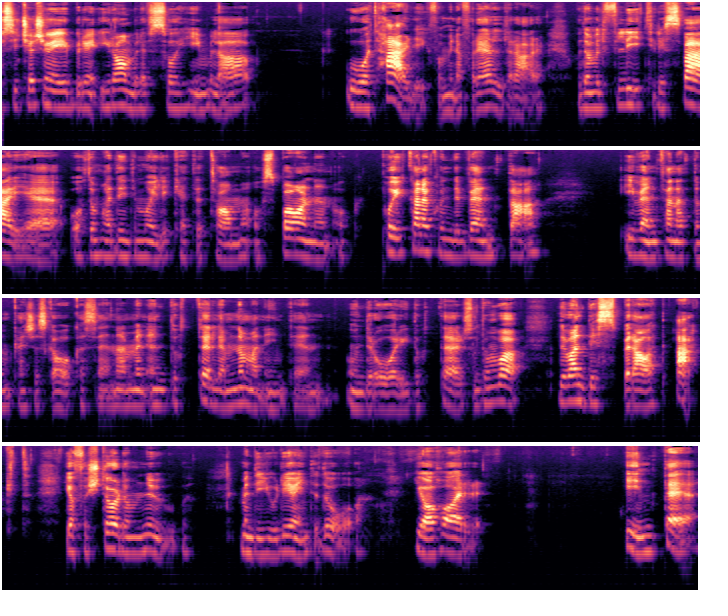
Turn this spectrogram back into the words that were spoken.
situationen i Iran blev så himla outhärdlig för mina föräldrar. Och de ville fly till Sverige och de hade inte möjlighet att ta med oss barnen. Och pojkarna kunde vänta i väntan att de kanske ska åka senare. Men en dotter lämnar man inte, en underårig dotter. Så de var, det var en desperat akt. Jag förstår dem nu, men det gjorde jag inte då. Jag har inte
